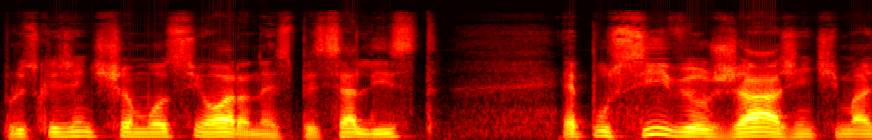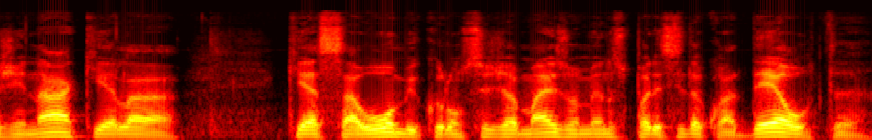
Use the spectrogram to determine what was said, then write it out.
por isso que a gente chamou a senhora, né, especialista. É possível já a gente imaginar que ela que essa Ômicron seja mais ou menos parecida com a Delta?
